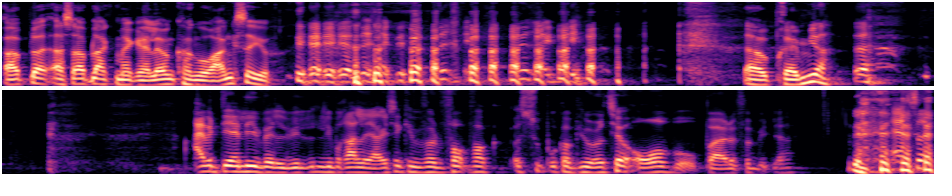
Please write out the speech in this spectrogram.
oplagt, altså oplagt, man kan lave en konkurrence jo. ja, ja, det er rigtigt. Det er. Det er rigtigt. Der er jo præmier. Ej, men det er alligevel vildt. Liberale Alliance kan vi få en form for supercomputer til at overvåge børnefamilier. Altså,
